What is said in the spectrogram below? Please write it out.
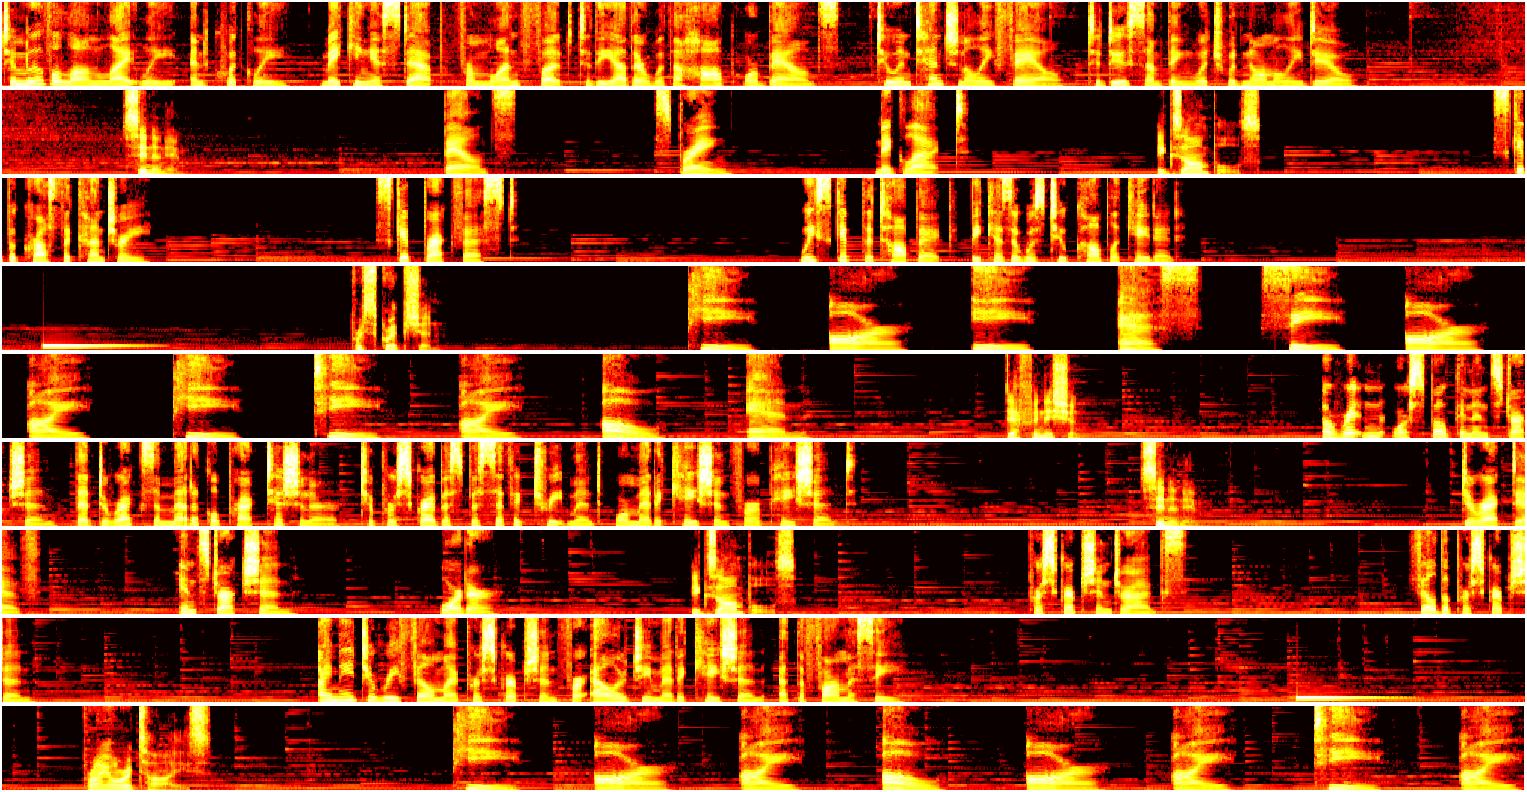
To move along lightly and quickly, making a step from one foot to the other with a hop or bounce, to intentionally fail to do something which would normally do. Synonym. Bounce, Spring, Neglect. Examples Skip across the country. Skip breakfast. We skipped the topic because it was too complicated. Prescription P R E S C R I P T I O N. Definition. A written or spoken instruction that directs a medical practitioner to prescribe a specific treatment or medication for a patient. Synonym. Directive. Instruction Order Examples Prescription drugs. Fill the prescription. I need to refill my prescription for allergy medication at the pharmacy. Prioritize P R I O R I T I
